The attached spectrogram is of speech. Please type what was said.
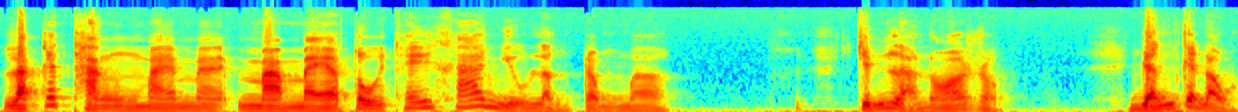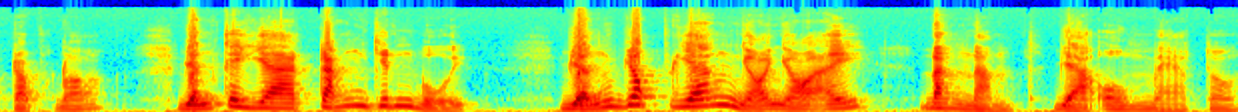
là cái thằng mà mẹ, mà mẹ tôi thấy khá nhiều lần trong mơ. Chính là nó rồi. Vẫn cái đầu trọc đó, vẫn cái da trắng dính bụi, vẫn dốc dáng nhỏ nhỏ ấy đang nằm và ôm mẹ tôi.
